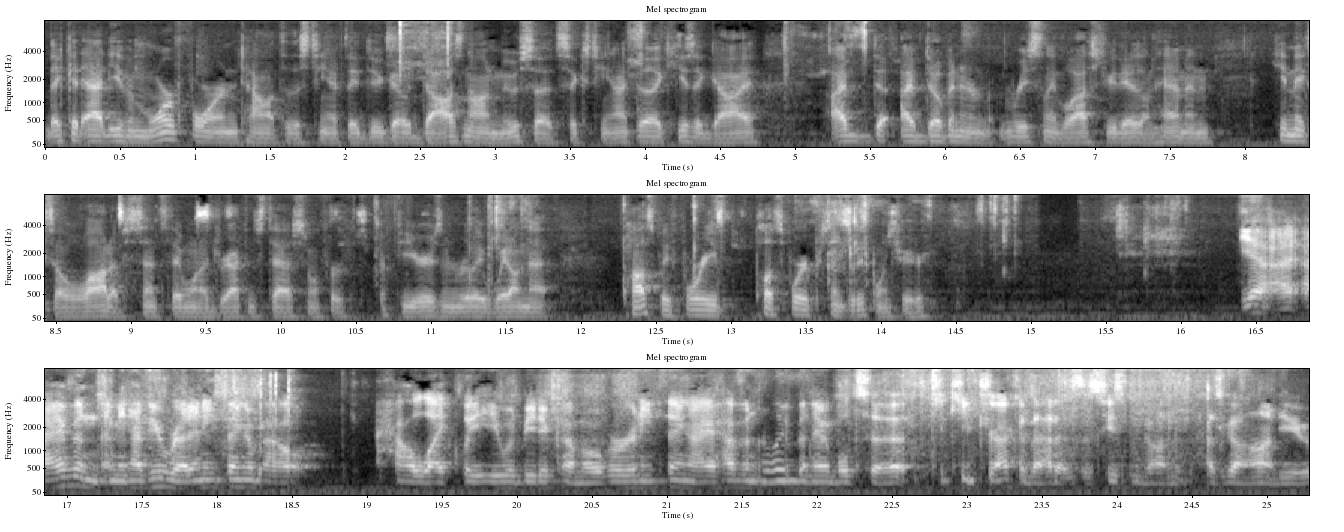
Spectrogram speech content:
they could add even more foreign talent to this team if they do go Dzanan Musa at 16. I feel like he's a guy I've d- I've dove in recently the last few days on him, and he makes a lot of sense. They want to draft and stash him for a few years and really wait on that possibly 40 plus 40% three point shooter. Yeah, I, I, haven't. I mean, have you read anything about how likely he would be to come over or anything? I haven't really been able to, to keep track of that as the season gone, has gone on. Do you?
